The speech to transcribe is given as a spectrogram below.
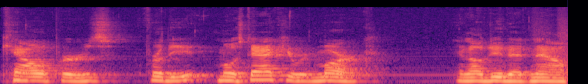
calipers for the most accurate mark. And I'll do that now.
